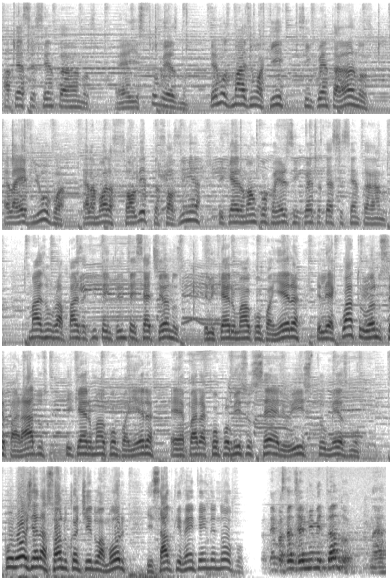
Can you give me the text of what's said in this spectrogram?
até 60 anos. É isso mesmo. Temos mais um aqui, 50 anos, ela é viúva, ela mora solita, sozinha e quer arrumar um companheiro de 50 até 60 anos mais um rapaz aqui tem 37 anos, ele quer uma companheira, ele é quatro anos separados e quer uma companheira é, para compromisso sério, isto mesmo. Por hoje era só no Cantinho do Amor e sábado que vem tem de novo. Tem bastante gente me imitando, né?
